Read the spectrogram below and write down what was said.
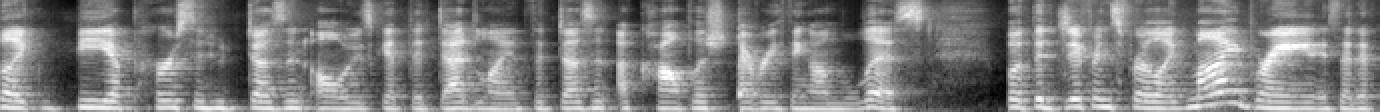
like be a person who doesn't always get the deadlines, that doesn't accomplish everything on the list. But the difference for like my brain is that if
